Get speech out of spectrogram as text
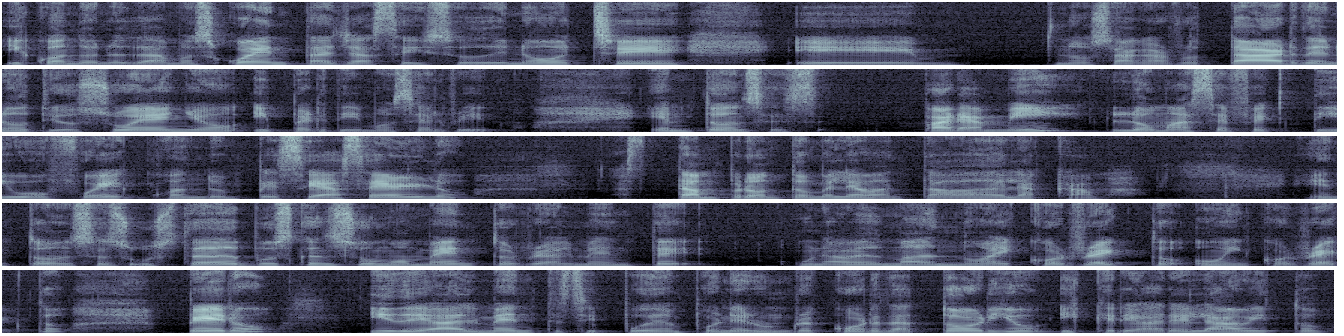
Y cuando nos damos cuenta, ya se hizo de noche, eh, nos agarró tarde, nos dio sueño y perdimos el ritmo. Entonces, para mí, lo más efectivo fue cuando empecé a hacerlo, tan pronto me levantaba de la cama. Entonces, ustedes busquen su momento, realmente, una vez más, no hay correcto o incorrecto, pero idealmente si pueden poner un recordatorio y crear el hábito,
